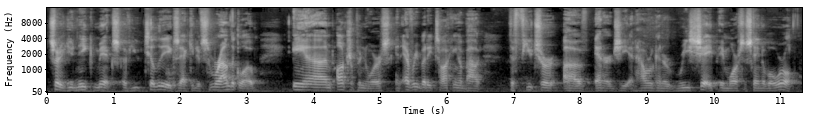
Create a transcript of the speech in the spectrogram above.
sort of unique mix of utility executives from around the globe and entrepreneurs and everybody talking about the future of energy and how we're going to reshape a more sustainable world.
